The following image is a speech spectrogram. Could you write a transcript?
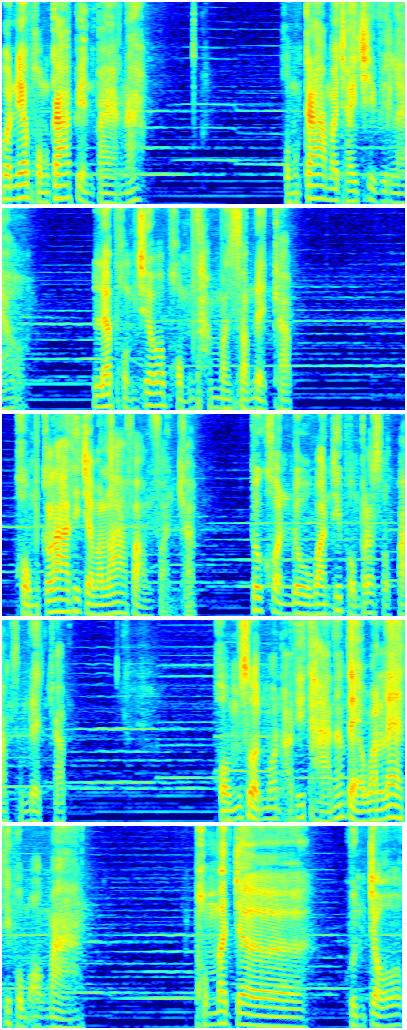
วันนี้ผมกล้าเปลี่ยนแปลงนะ ผมกล้ามาใช้ชีวิตแล้ว และผมเชื่อว่าผมทำมันสำเร็จครับ ผมกล้าที่จะมาล่าความฝันครับ ทุกคนดูวันที่ผมประสบความสำเร็จครับ ผมสวดมนต์อธิษฐานตั้งแต่วันแรกที่ผมออกมา ผมมาเจอคุณโจ๊ก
